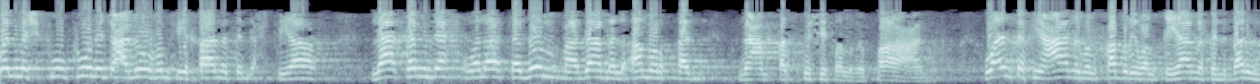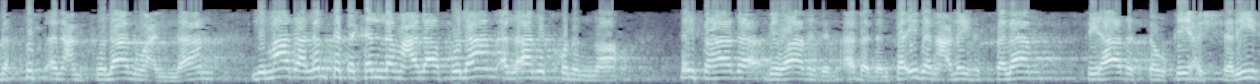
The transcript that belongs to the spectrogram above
والمشكوكون اجعلوهم في خانة الاحتياط. لا تمدح ولا تذم ما دام الأمر قد نعم قد كشف الغطاء. عنه وأنت في عالم القبر والقيامة في البرزخ تسأل عن فلان وعلان. لماذا لم تتكلم على فلان؟ الآن ادخل النار. ليس هذا بوارد أبدا. فإذا عليه السلام في هذا التوقيع الشريف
